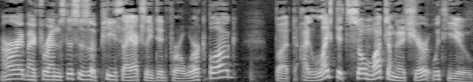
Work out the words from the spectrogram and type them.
All right, my friends, this is a piece I actually did for a work blog, but I liked it so much I'm going to share it with you.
